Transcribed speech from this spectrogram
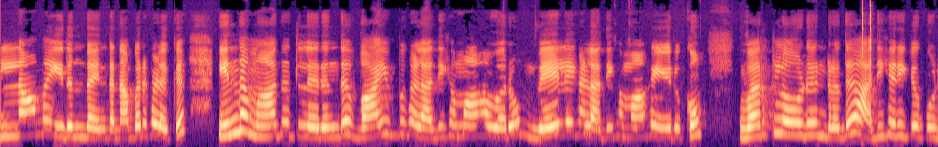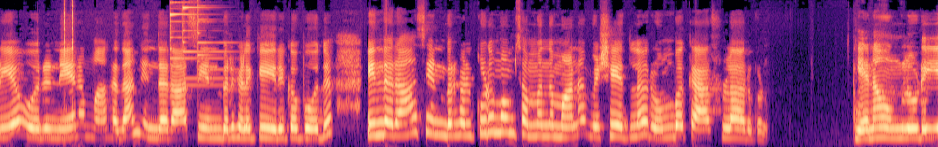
இல்லாம இருந்த இந்த நபர்களுக்கு இந்த மாதத்துல இருந்து வாய்ப்புகள் அதிகமாக வரும் வேலைகள் அதிகமாக இருக்கும் ஒர்க் லோடுன்றது அதிகரிக்கக்கூடிய ஒரு நேரமாக தான் இந்த ராசி என்பர்களுக்கு இருக்க போது இந்த ராசி என்பர்கள் குடும்பம் சம்பந்தமான விஷயத்துல ரொம்ப கேர்ஃபுல்லா இருக்கணும். ஏன்னா உங்களுடைய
